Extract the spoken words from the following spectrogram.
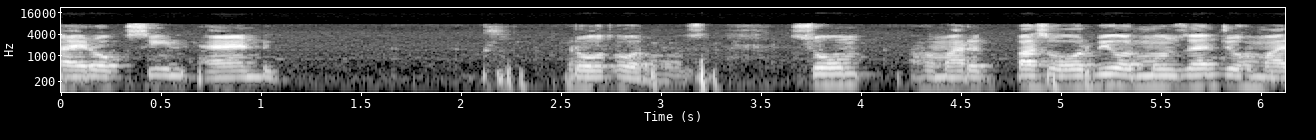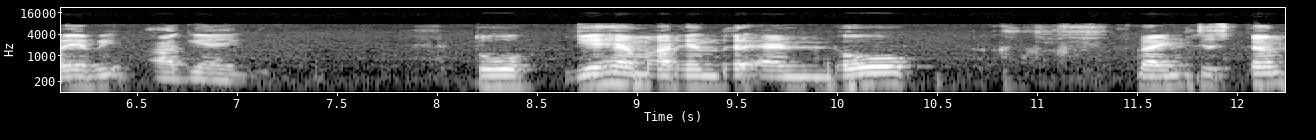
thyroxine and growth hormones so हमारे पास और भी हॉर्मोन्स हैं जो हमारे अभी आगे आएँगे। तो ये है हमारे अंदर एंडो सिस्टम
